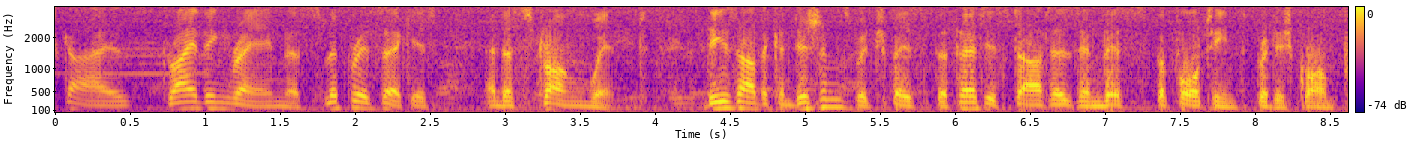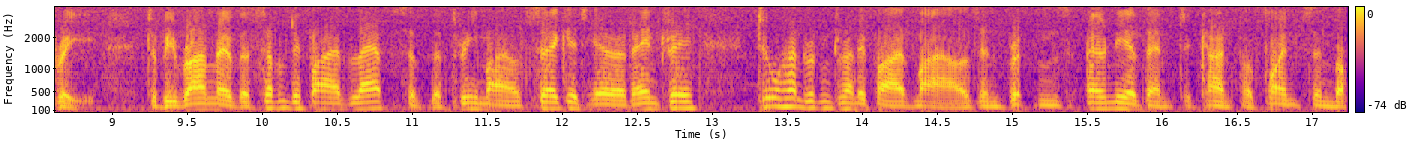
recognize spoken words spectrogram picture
Skies, driving rain, a slippery circuit, and a strong wind. These are the conditions which face the 30 starters in this, the 14th British Grand Prix. To be run over 75 laps of the three-mile circuit here at Aintree, 225 miles in Britain's only event to count for points in the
